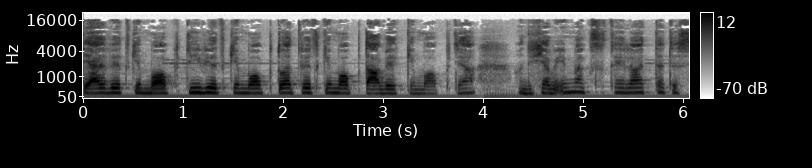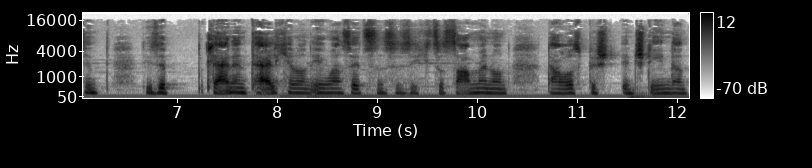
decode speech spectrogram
der wird gemobbt, die wird gemobbt, dort wird gemobbt, da wird gemobbt, ja. Und ich habe immer gesagt, hey Leute, das sind diese kleinen Teilchen und irgendwann setzen sie sich zusammen und daraus entstehen dann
